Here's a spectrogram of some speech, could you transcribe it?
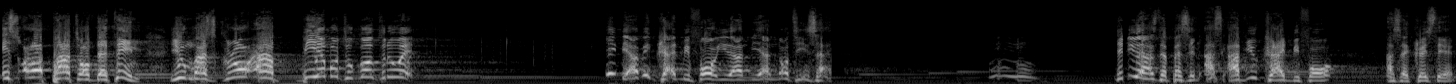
It's all part of the thing. You must grow up, be able to go through it. If you haven't cried before, you are, you are not inside. Mm. Did you ask the person, ask, have you cried before as a Christian?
